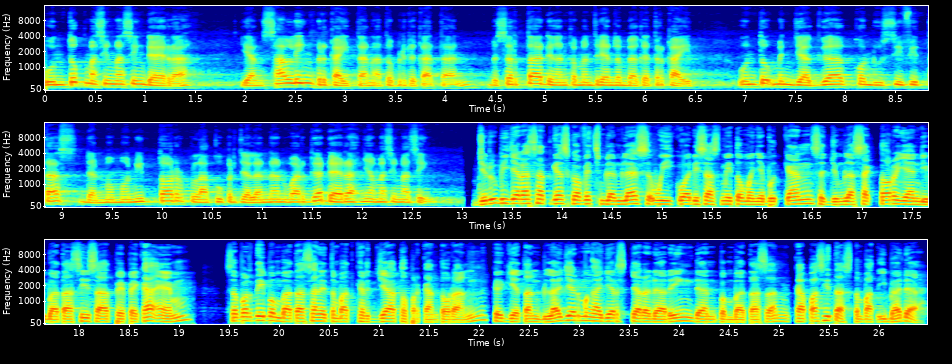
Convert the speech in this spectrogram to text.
untuk masing-masing daerah yang saling berkaitan atau berdekatan beserta dengan kementerian lembaga terkait untuk menjaga kondusivitas dan memonitor pelaku perjalanan warga daerahnya masing-masing. Juru bicara Satgas COVID-19 Wiku Adhisa Smito menyebutkan sejumlah sektor yang dibatasi saat PPKM seperti pembatasan di tempat kerja atau perkantoran, kegiatan belajar mengajar secara daring, dan pembatasan kapasitas tempat ibadah.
